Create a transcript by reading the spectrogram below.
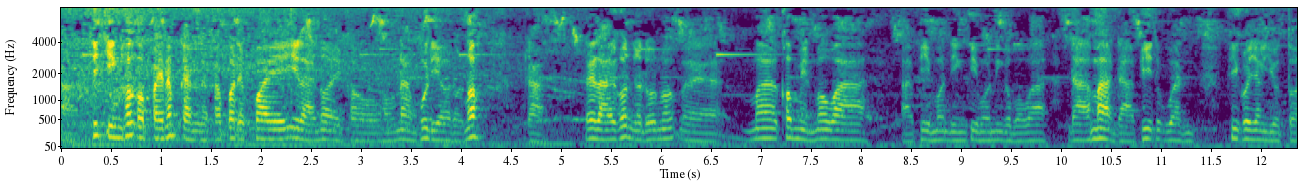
อ่าที่จริงเขาก็ไปน้ำกันแหละครับบ่ได้ปล่อยอีหลาน้อยเขาของน้ำผู้เดียวหรอกเนาะก็หลายๆคนก็โดนมาเอ่อมาคอมเมนต์มาว่าพี่มอนดิงพี่มอนดิงก็บอกว่าด่ามาด่าพี่ทุกวันพี่ก็ยังอยู่ต่อ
